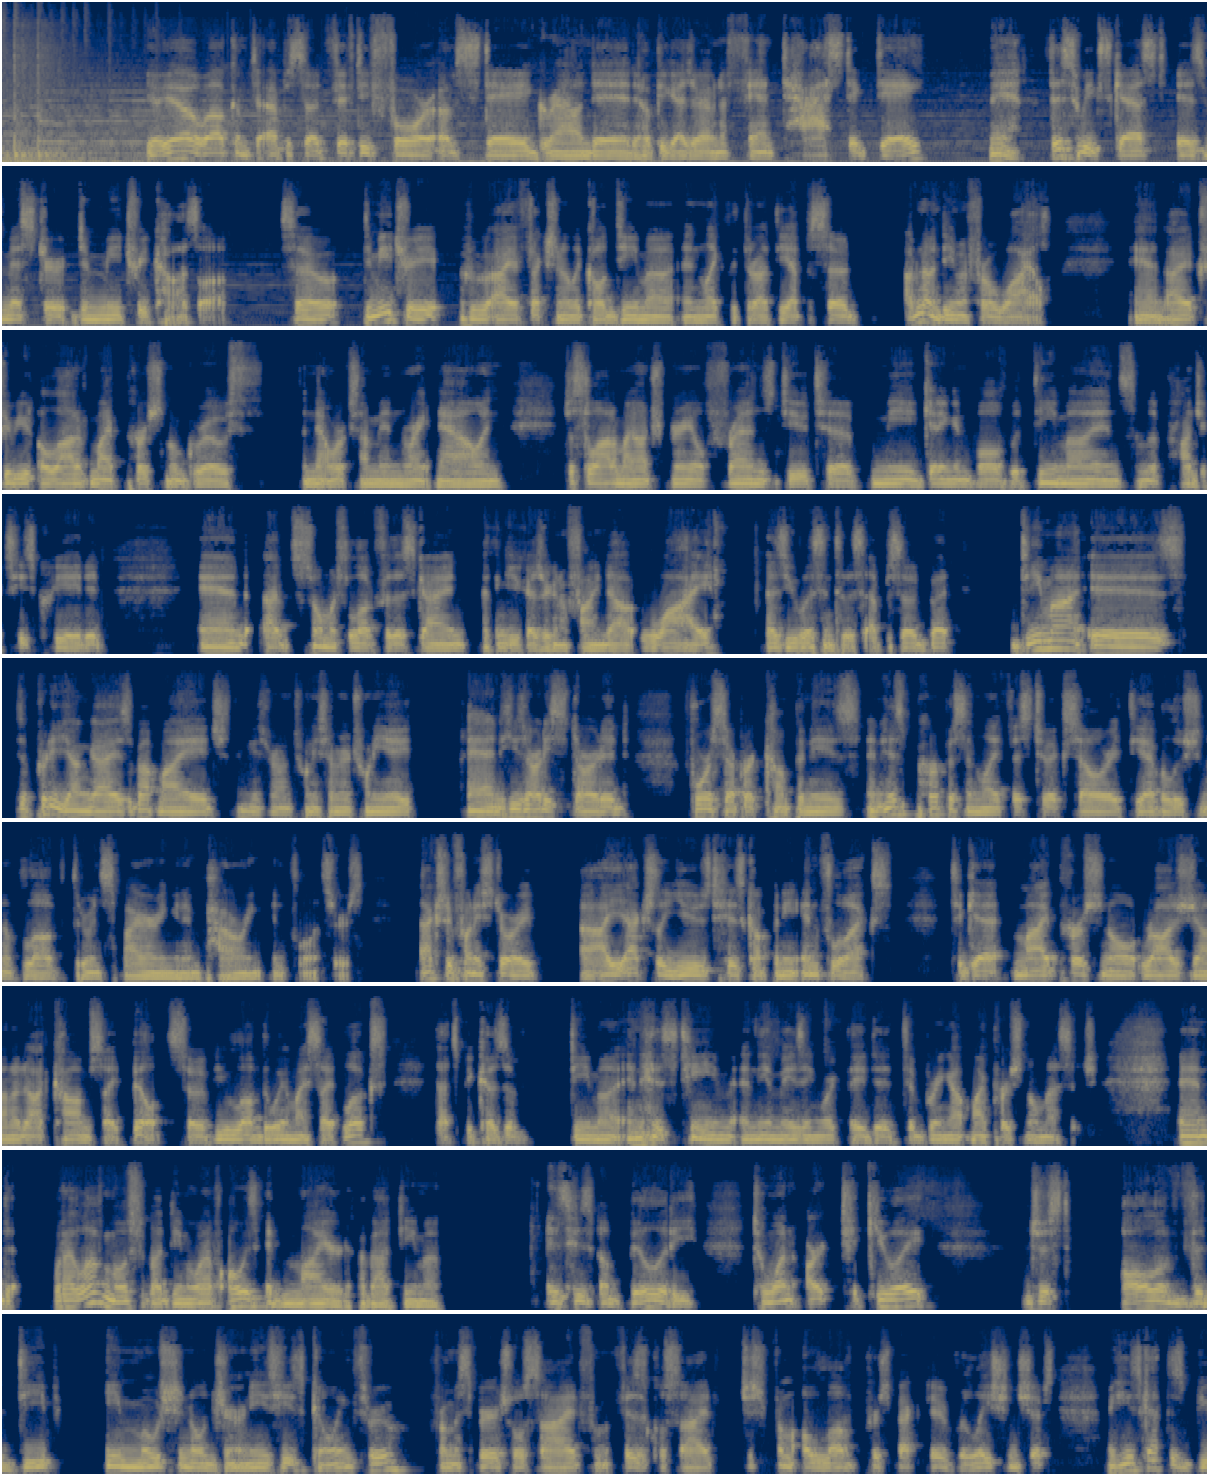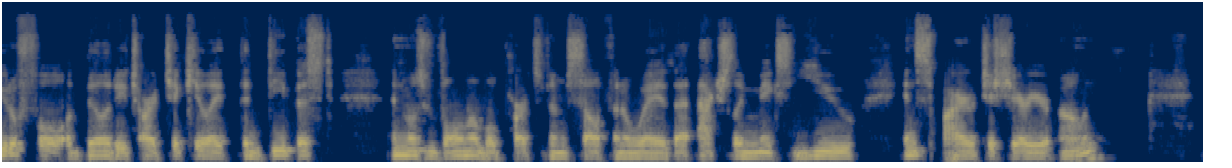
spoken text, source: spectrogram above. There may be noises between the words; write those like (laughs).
Yo, yo, welcome to episode 54 of Stay Grounded. Hope you guys are having a fantastic day. Man, this week's guest is Mr. Dmitry Kozlov. So, Dmitry, who I affectionately call Dima and likely throughout the episode, I've known Dima for a while. And I attribute a lot of my personal growth, the networks I'm in right now, and just a lot of my entrepreneurial friends due to me getting involved with Dima and some of the projects he's created. And I have so much love for this guy. And I think you guys are going to find out why as you listen to this episode. But Dima is he's a pretty young guy. He's about my age. I think he's around 27 or 28. And he's already started four separate companies. And his purpose in life is to accelerate the evolution of love through inspiring and empowering influencers. Actually, funny story. Uh, I actually used his company, Influex, to get my personal rajjana.com site built. So if you love the way my site looks, that's because of Dima and his team and the amazing work they did to bring out my personal message. And what I love most about Dima, what I've always admired about Dima is his ability to one articulate just all of the deep emotional journeys he's going through from a spiritual side, from a physical side, just from a love perspective, relationships. I mean, he's got this beautiful ability to articulate the deepest and most vulnerable parts of himself in a way that actually makes you inspired to share your own.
